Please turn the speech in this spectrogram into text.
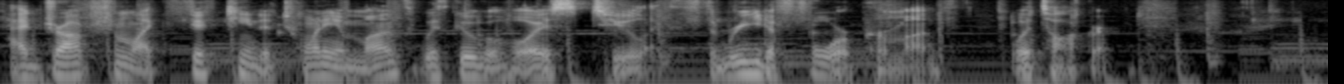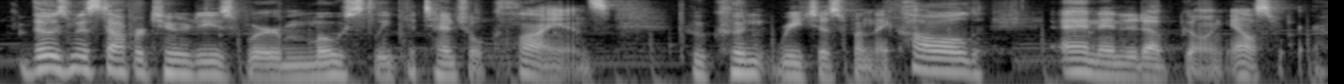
had dropped from like 15 to 20 a month with Google Voice to like three to four per month with TalkRoute. Those missed opportunities were mostly potential clients who couldn't reach us when they called and ended up going elsewhere.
